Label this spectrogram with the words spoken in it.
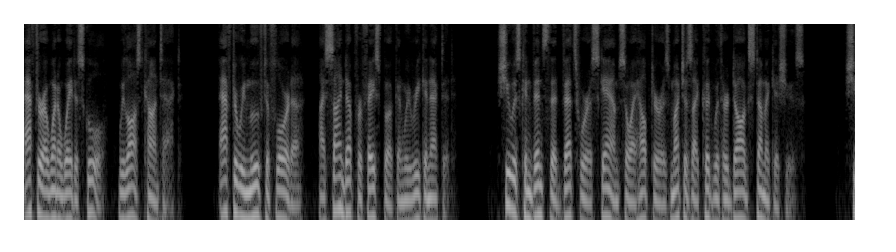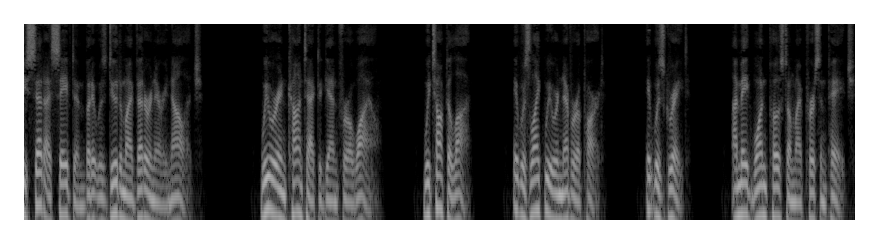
After I went away to school, we lost contact. After we moved to Florida, I signed up for Facebook and we reconnected. She was convinced that vets were a scam, so I helped her as much as I could with her dog's stomach issues. She said I saved him, but it was due to my veterinary knowledge. We were in contact again for a while. We talked a lot. It was like we were never apart. It was great. I made one post on my person page.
